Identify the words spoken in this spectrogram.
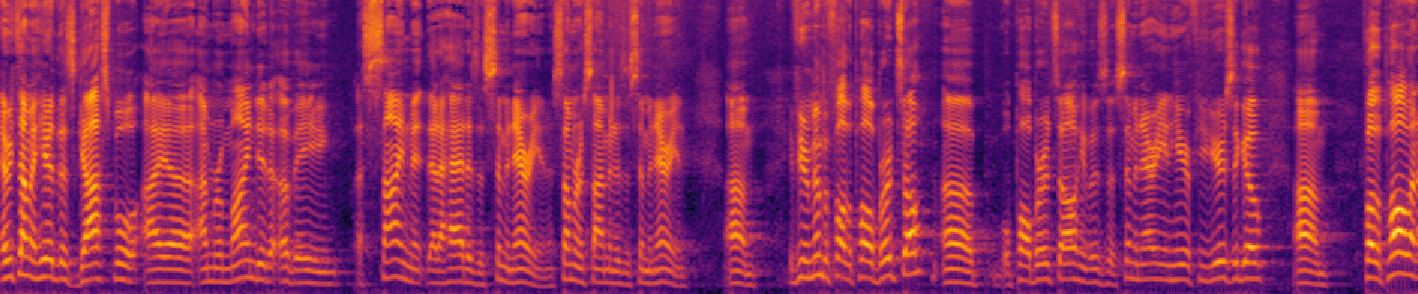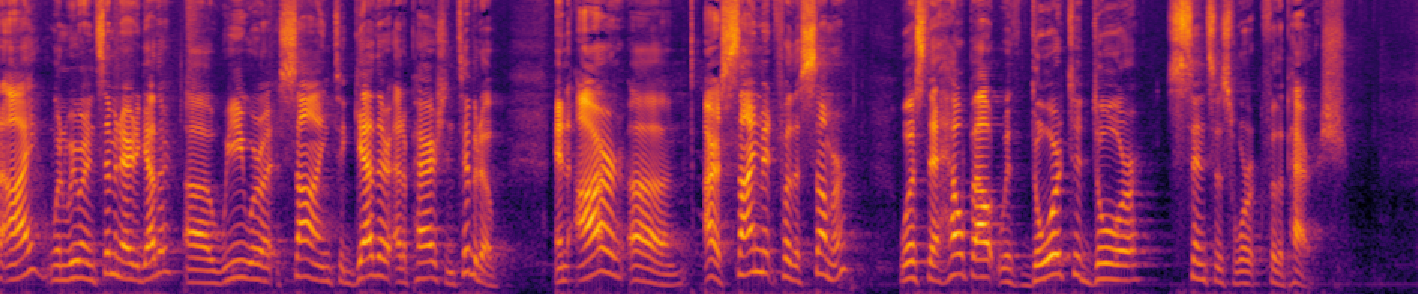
Every time I hear this gospel, I, uh, I'm reminded of a assignment that I had as a seminarian, a summer assignment as a seminarian. Um, if you remember Father Paul Birdsall, uh, well, Paul Birdsall, he was a seminarian here a few years ago. Um, Father Paul and I, when we were in seminary together, uh, we were assigned together at a parish in Thibodaux. And our, uh, our assignment for the summer was to help out with door to door census work for the parish.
